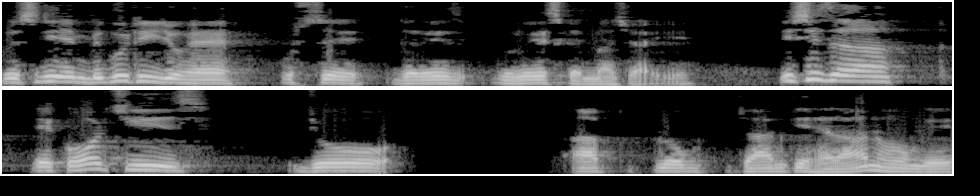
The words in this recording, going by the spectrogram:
تو اس لیے ایمبیگوٹی جو ہے، اس سے گریز گریز کرنا چاہیے۔ اسی طرح ایک اور چیز جو آپ لوگ جان کے حیران ہوں گے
